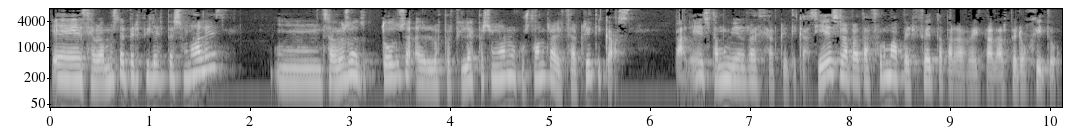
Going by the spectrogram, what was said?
Eh, si hablamos de perfiles personales, Mm, sabemos que todos los perfiles personales nos gustan realizar críticas. Vale, está muy bien realizar críticas. Y es la plataforma perfecta para realizarlas, pero ojito,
